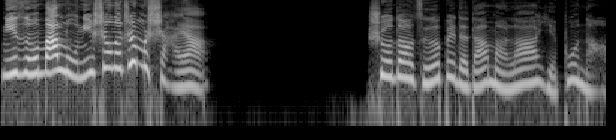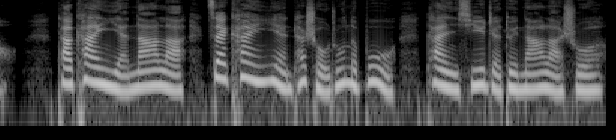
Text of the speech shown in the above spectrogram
你怎么把鲁尼生的这么傻呀？”受到责备的达马拉也不恼，他看一眼娜拉，再看一眼他手中的布，叹息着对娜拉说。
